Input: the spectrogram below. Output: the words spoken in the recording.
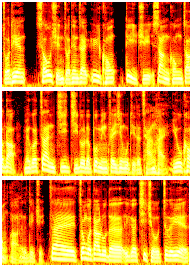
昨天。搜寻昨天在育空地区上空遭到美国战机击落的不明飞行物体的残骸，，U 空啊那个地区，在中国大陆的一个气球，这个月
